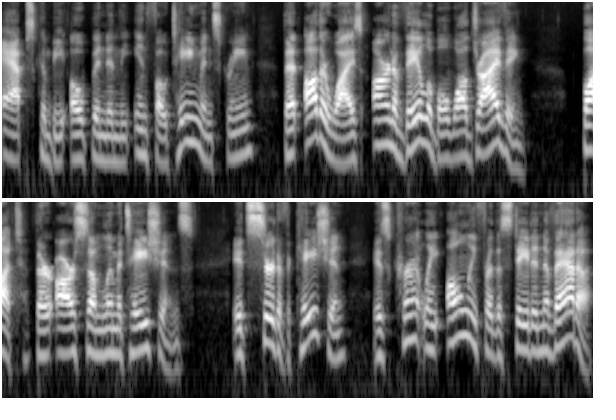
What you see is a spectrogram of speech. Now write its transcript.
apps can be opened in the infotainment screen that otherwise aren't available while driving. But there are some limitations. Its certification is currently only for the state of Nevada,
